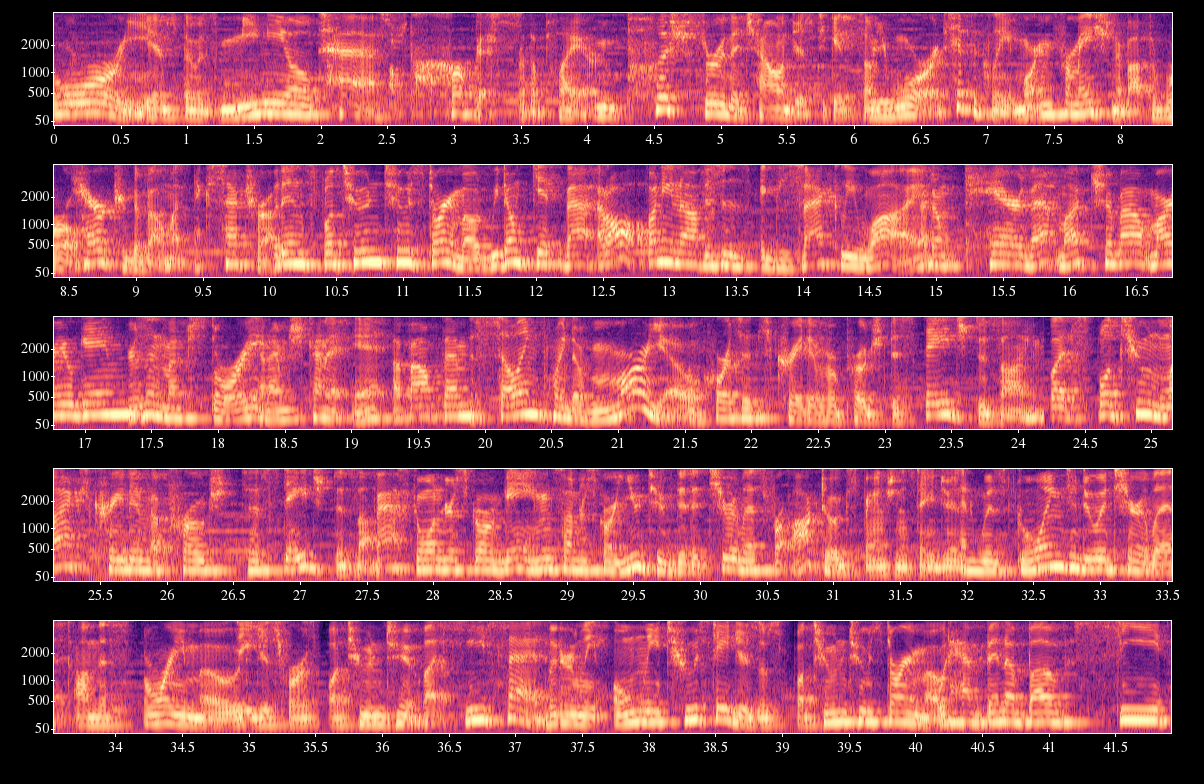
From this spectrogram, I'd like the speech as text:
story gives those menial tasks a purpose for the player. You push through the challenges to get some reward, typically more information about the world, character development, etc. But in Splatoon 2 story mode, we don't get that at all. Funny enough, this is exactly why I don't care that much about Mario games. There isn't much story, and I'm just kind of eh about them. The selling point of Mario, of course, its creative approach to stage design, but Splatoon lacks creative approach to stage design. Vasko underscore games underscore YouTube did a tier list for Octo expansion stages and was going to do a tier list on the story mode stages for Splatoon 2. But he said literally only two stages of Splatoon 2 story mode would have been above C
